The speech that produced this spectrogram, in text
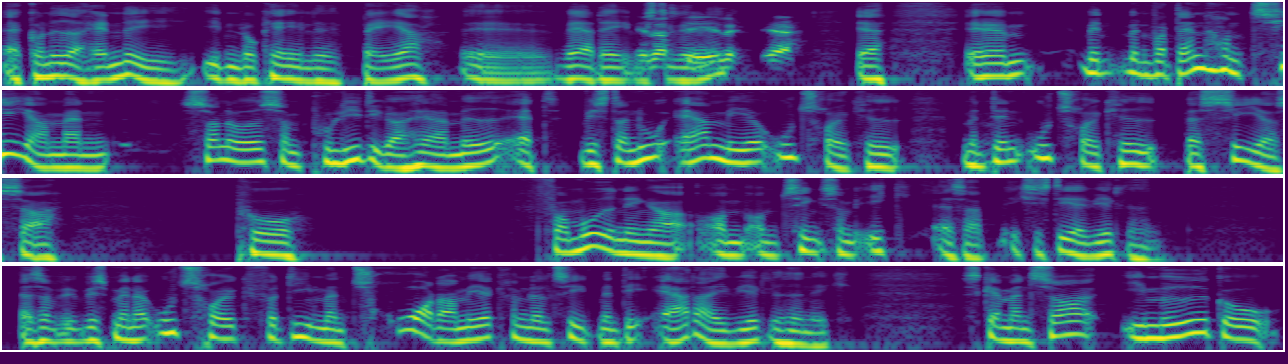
at gå ned og handle i, i den lokale bager øh, hver dag. Hvis Eller stjæle, ja. ja. Øhm, men, men hvordan håndterer man sådan noget som politiker her med, at hvis der nu er mere utryghed, men den utryghed baserer sig på formodninger om, om ting, som ikke altså, eksisterer i virkeligheden. Altså hvis man er utryg, fordi man tror, der er mere kriminalitet, men det er der i virkeligheden ikke. Skal man så imødegå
